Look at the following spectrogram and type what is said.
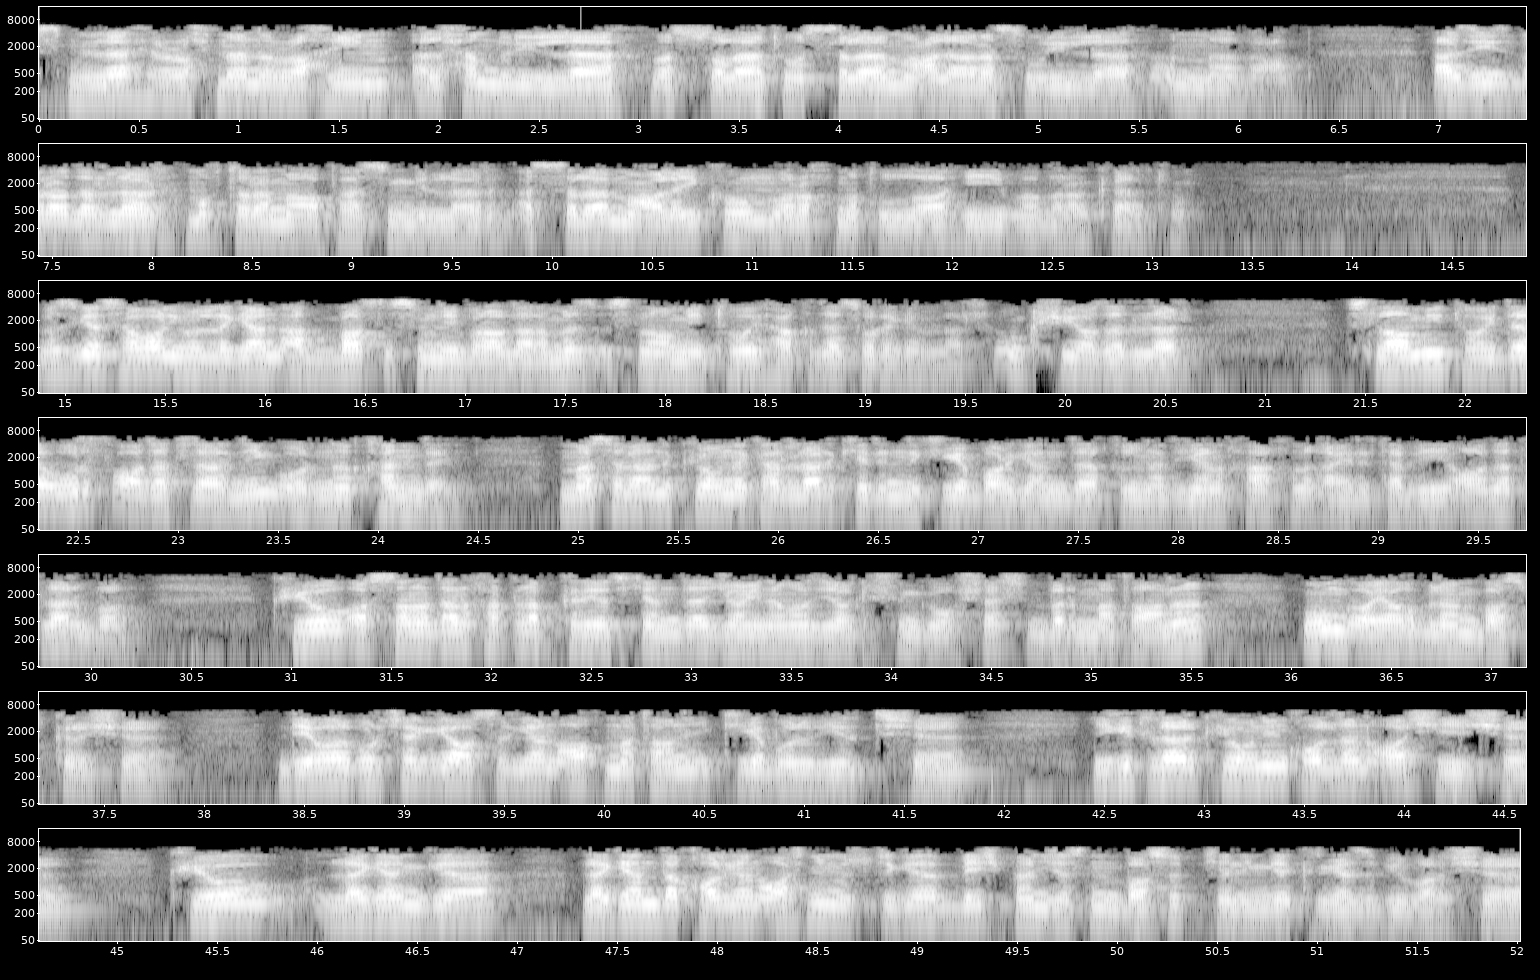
بسم الله الرحمن الرحيم الحمد لله والصلاة والسلام على رسول الله أما بعد aziz birodarlar muhtarama opa singillar assalomu alaykum va rahmatullohi va barakatuh bizga savol yo'llagan abbos ismli birodarimiz islomiy to'y haqida so'raganlar u kishi yozadilar islomiy to'yda urf odatlarning o'rni qanday Masalan kuyovnakalar kelinnikiga borganda qilinadigan har xil g'ayritabiiy odatlar bor. Kuyov ostonadan hatlab kirayotganda joynamoz yoki shunga o'xshash bir matoni o'ng oyog'i bilan bosib kirishi devor burchagiga osilgan oq matoni ikkiga bo'lib yirtishi yigitlar kuyovning qo'lidan osh yeyishi kuyov laganga laganda qolgan oshning ustiga besh panjasini bosib kelinga kirgazib yuborishi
